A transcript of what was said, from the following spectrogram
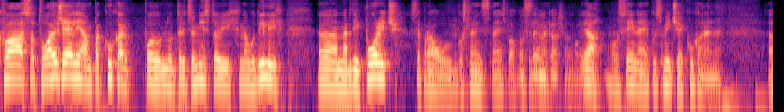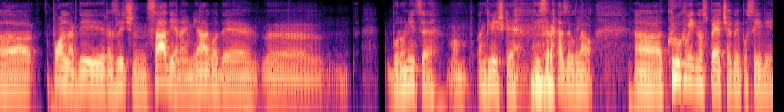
kva so tvoje želje, ampak kuhar po nutricionistovih navodilih uh, naredi porič, se pravi, poslovenc, ne vem, sploh kako se Vse na kašo. Ja, ovsene, kosmiče, kuhane. Ne. Uh, pol naredi različne sadje, ne vem, jagode, uh, borovnice, imam angliške izraze v glavu. Uh, kruh vedno speče, da je posebej.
